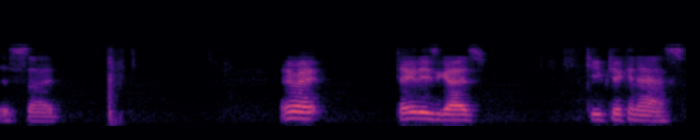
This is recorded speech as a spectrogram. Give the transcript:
This side. Anyway, take it easy, guys. Keep kicking ass.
